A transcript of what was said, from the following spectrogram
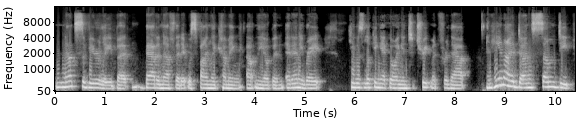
Not severely, but bad enough that it was finally coming out in the open. At any rate, he was looking at going into treatment for that. And he and I had done some deep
